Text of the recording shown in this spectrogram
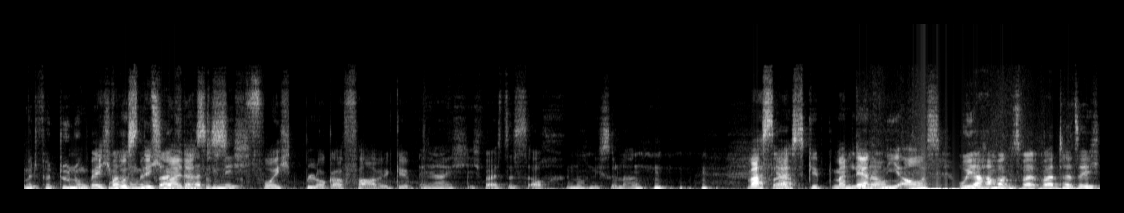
mit Verdünnung ich wegmachen. wusste mit nicht Seife mal, dass es nicht. Feuchtbloggerfarbe gibt. Ja, ich, ich weiß das auch noch nicht so lang. Was Ja. es gibt. Man lernt Genau. nie aus. Oh ja, Hamburg, es war, war tatsächlich,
